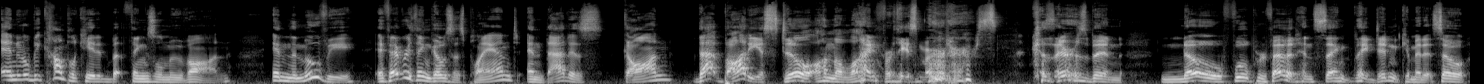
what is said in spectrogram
And it'll be complicated but things will move on. In the movie if everything goes as planned and that is gone that body is still on the line for these murders because there has been no foolproof evidence saying they didn't commit it so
